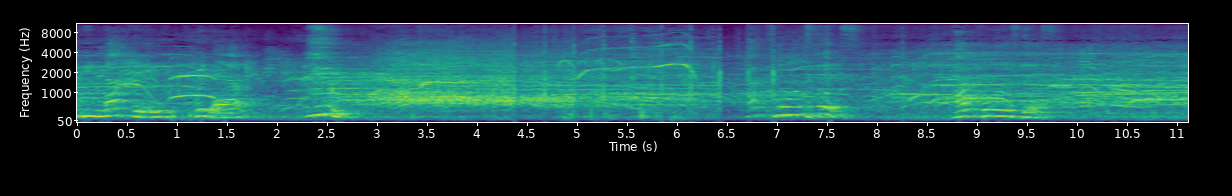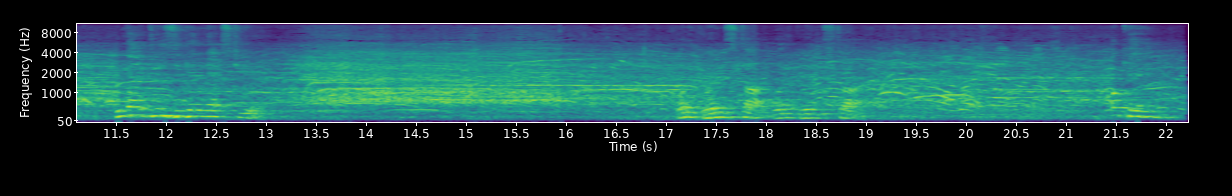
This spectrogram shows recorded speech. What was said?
would be nothing without you. How cool is this? How cool is this? We gotta do this again next year. What a great start, what a great start. Okay.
